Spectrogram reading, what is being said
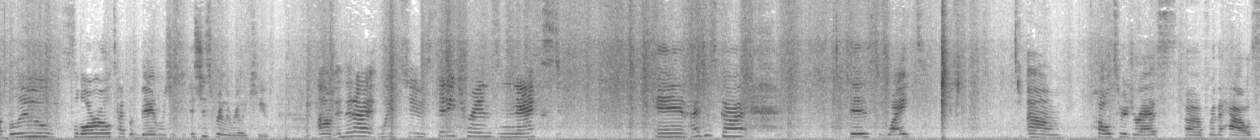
a blue floral type of bin which is it's just really really cute. Um, and then I went to Citi Trends next and I just got this white um, halter dress uh, for the house.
